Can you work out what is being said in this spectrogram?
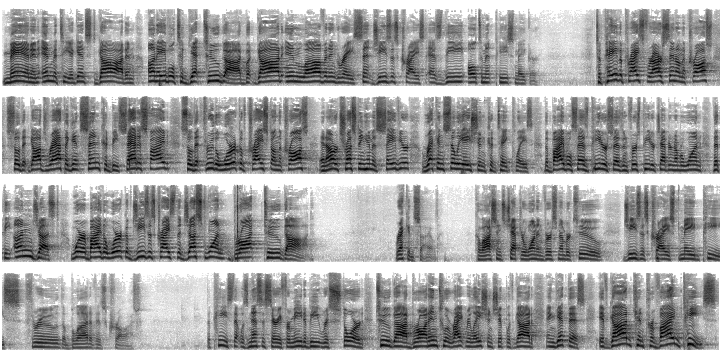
man in enmity against God and unable to get to God, but God in love and in grace sent Jesus Christ as the ultimate peacemaker. To pay the price for our sin on the cross so that God's wrath against sin could be satisfied, so that through the work of Christ on the cross and our trusting Him as Savior, reconciliation could take place. The Bible says, Peter says in 1 Peter chapter number 1, that the unjust were by the work of Jesus Christ, the just one, brought to God. Reconciled. Colossians chapter 1 and verse number 2 Jesus Christ made peace through the blood of his cross. The peace that was necessary for me to be restored to God, brought into a right relationship with God. And get this if God can provide peace,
